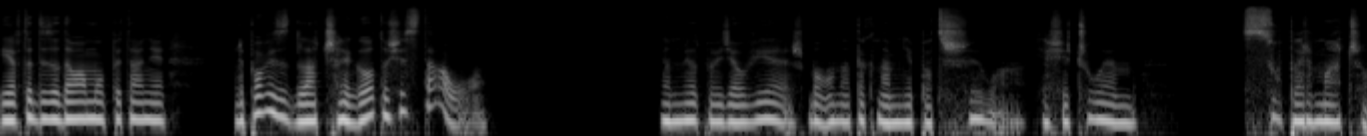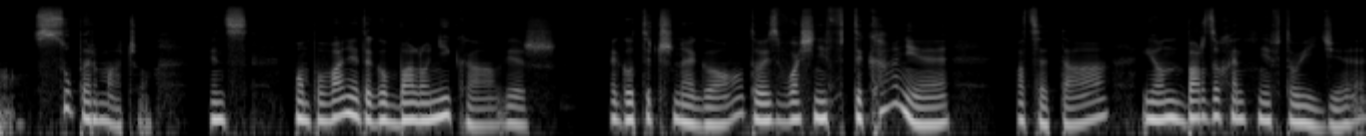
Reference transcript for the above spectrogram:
I ja wtedy zadałam mu pytanie, ale powiedz, dlaczego to się stało? I on mi odpowiedział, wiesz, bo ona tak na mnie patrzyła. Ja się czułem super macho, super macho. Więc pompowanie tego balonika, wiesz, egotycznego, to jest właśnie wtykanie faceta i on bardzo chętnie w to idzie,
